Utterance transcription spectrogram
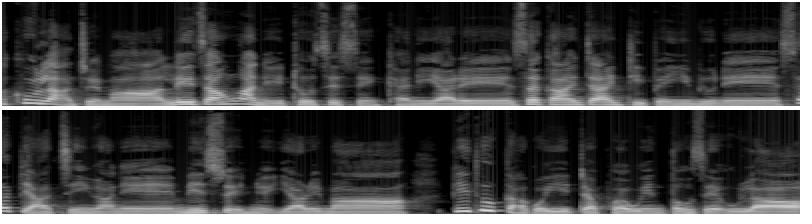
အခုလအတွင်းမှာလေကြောင်းကနေထိုးစစ်ဆင်ခံနေရတဲ့စကိုင်းတိုင်းတီပင်းရီမြို့နယ်ဆက်ပြချင်းရွာနဲ့မင်းဆွေနှွေရွာတွေမှာပြည်သူ့ကာကွယ်ရေးတပ်ဖွဲ့ဝင်30ဦးလောက်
